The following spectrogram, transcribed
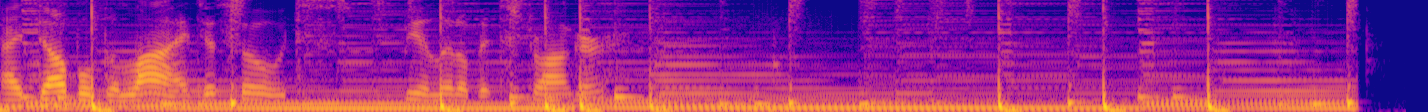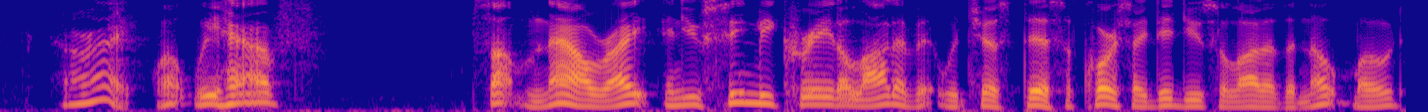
I doubled the line just so it's be a little bit stronger. All right, well, we have something now, right? And you've seen me create a lot of it with just this. Of course, I did use a lot of the note mode,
